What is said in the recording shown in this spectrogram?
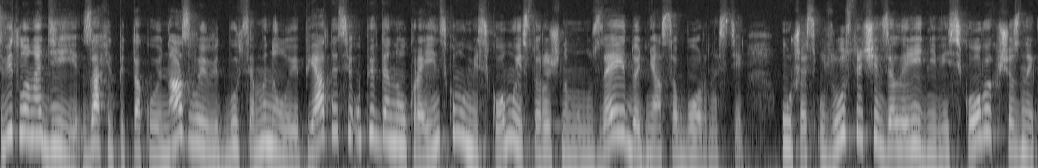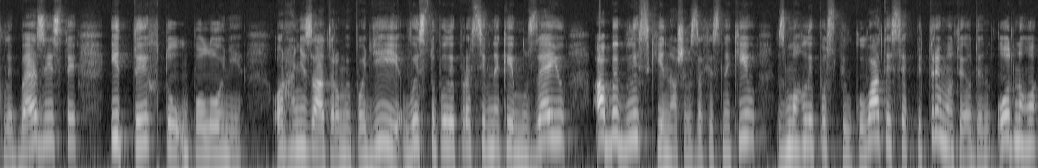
Світло надії. Захід під такою назвою відбувся минулої п'ятниці у Південноукраїнському міському історичному музеї до Дня Соборності. Участь у зустрічі взяли рідні військових, що зникли безвісти, і тих, хто у полоні. Організаторами події виступили працівники музею, аби близькі наших захисників змогли поспілкуватися, підтримати один одного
